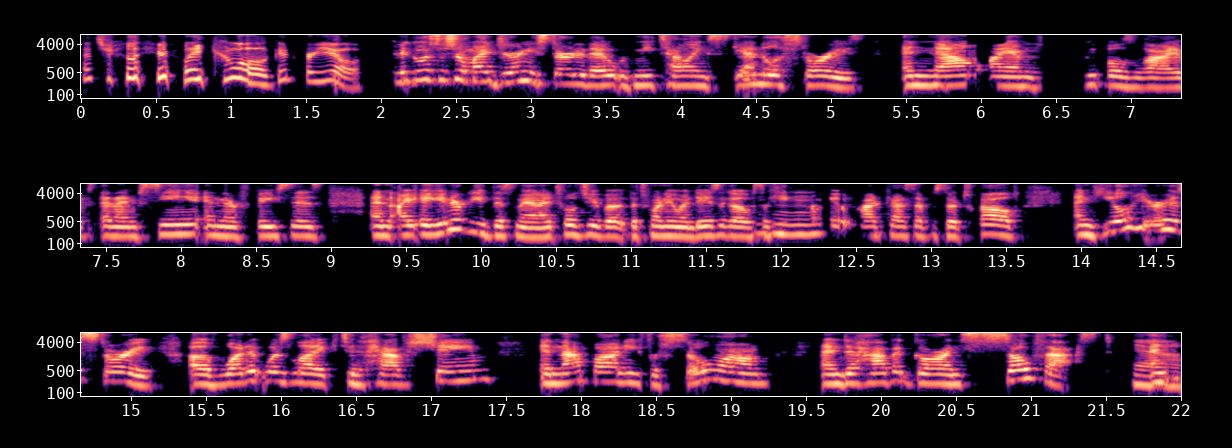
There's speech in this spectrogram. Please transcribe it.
That's really, really cool. Good for you. And it goes to show my journey started out with me telling scandalous stories. And now I am people's lives and I'm seeing it in their faces. And I, I interviewed this man I told you about the 21 days ago. So he Mhm. came out podcast episode 12 and he'll hear his story of what it was like to have shame in that body for so long and to have it gone so fast. and Yeah.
